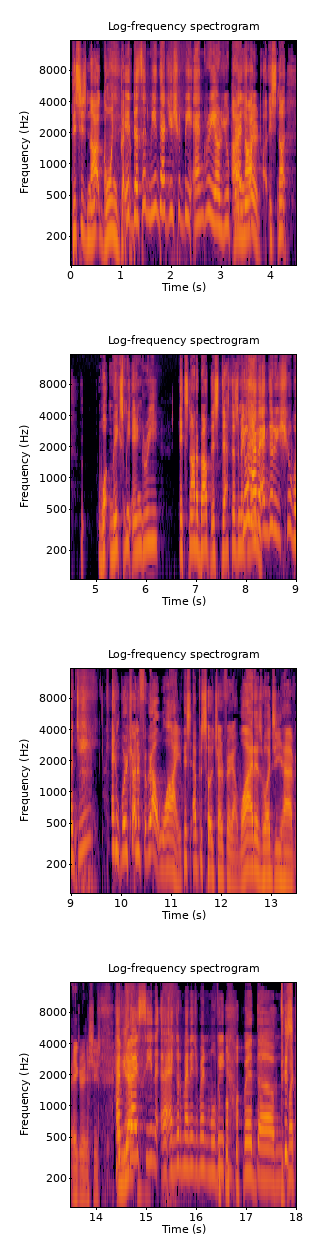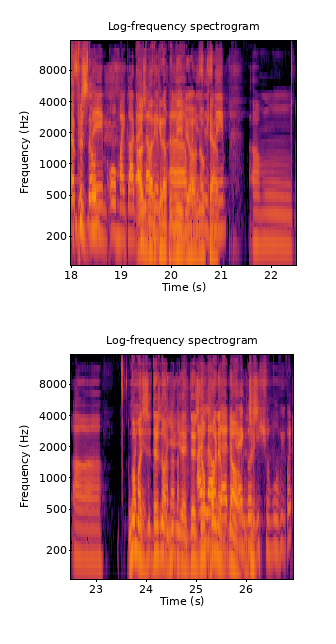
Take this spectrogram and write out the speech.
This is not going back. it doesn't mean that you should be angry or you I'm pressured. not. It's not. What makes me angry? It's not about this. Death doesn't make you have anger issue, Baji. and we're trying to figure out why. This episode is trying to figure out why does Waji have anger issues. Have And you yet- guys seen uh, anger management movie with um, This what is his episode- name? Oh my god, I was love about to him. get up and leave, Uh, yo, what is no his cap. Name? Um, uh, Mama, what is- there's no, you- yeah, there's I no love point of that no. anger just- issue movie. What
